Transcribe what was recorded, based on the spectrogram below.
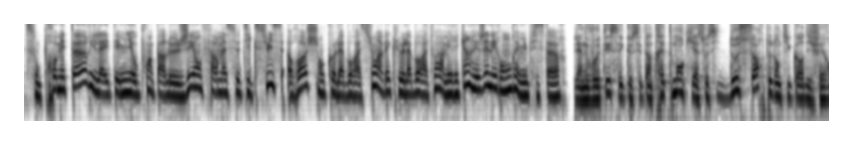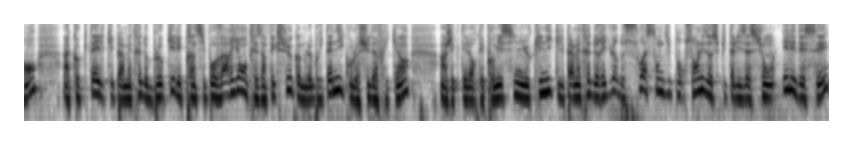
sont prometteurs. Il a été mis au point par le géant pharmaceutique suisse Roche en collaboration avec le laboratoire américain Régénéron, Rémi Pfister. La nouveauté, c'est que c'est un traitement qui associe deux sortes d'anticorps différents. Un cocktail qui permettrait de bloquer les principaux variants très infectieux comme le britannique ou le sud-africain. Injecté lors des premiers signes cliniques, il permettrait de réduire de 70% les hospitalisations et les décès.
